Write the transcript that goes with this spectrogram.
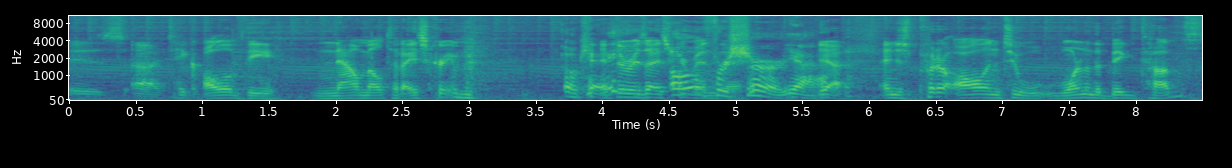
is uh, take all of the now melted ice cream. Okay. If there is ice cream Oh, in for there. sure. Yeah. Yeah, and just put it all into one of the big tubs.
